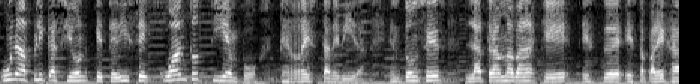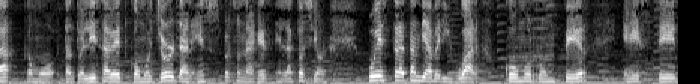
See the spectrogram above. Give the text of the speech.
una aplicación que te dice cuánto tiempo te resta de vida. Entonces la trama va que este, esta pareja, como tanto Elizabeth como Jordan en sus personajes en la actuación, pues tratan de averiguar cómo romper este,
